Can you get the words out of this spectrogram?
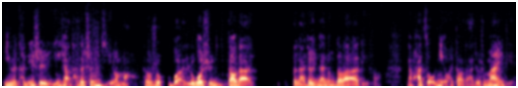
因为肯定是影响他的升级了嘛，他就说不管如果是你到达本来就应该能到达的地方，哪怕走你也会到达，就是慢一点。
